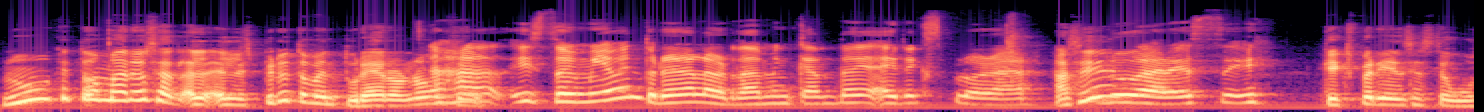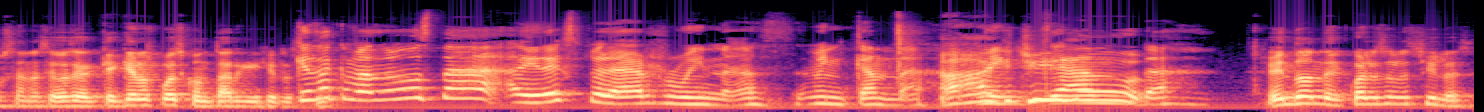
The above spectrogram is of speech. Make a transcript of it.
No, que todo madre, o sea, el, el espíritu aventurero, ¿no? Ajá, y estoy muy aventurera, la verdad, me encanta ir a explorar ¿Ah, sí? lugares, sí. ¿Qué experiencias te gustan? O sea, ¿qué, qué nos puedes contar, Guijeros? ¿Qué es lo que más me gusta? Ir a explorar ruinas. Me encanta. ¡Ay, me qué chido! encanta. ¿En dónde? ¿Cuáles son las chilas?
